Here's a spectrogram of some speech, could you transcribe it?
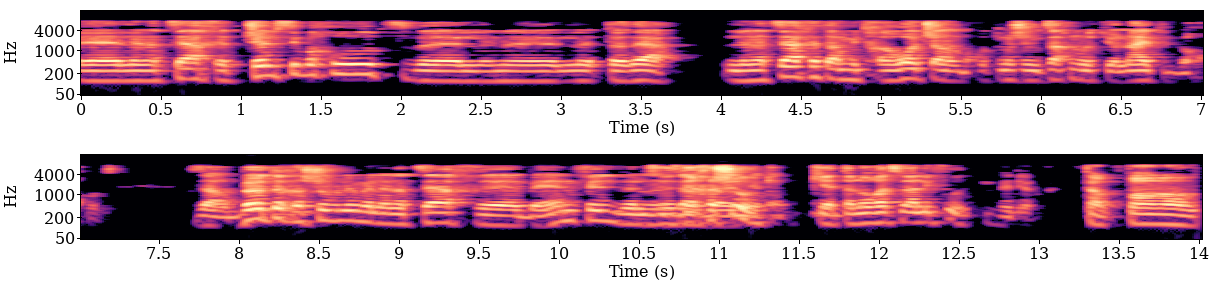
אה, לנצח את צ'לסי בחוץ, ואתה יודע, לנצח את המתחרות שם בחוץ, כמו שניצחנו את יונייטד בחוץ. זה הרבה יותר חשוב לי מלנצח אה, באנפילד ולנצח זה יותר חשוב, באנפילד. כי אתה לא רץ לאליפות. בדיוק. טוב, פה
